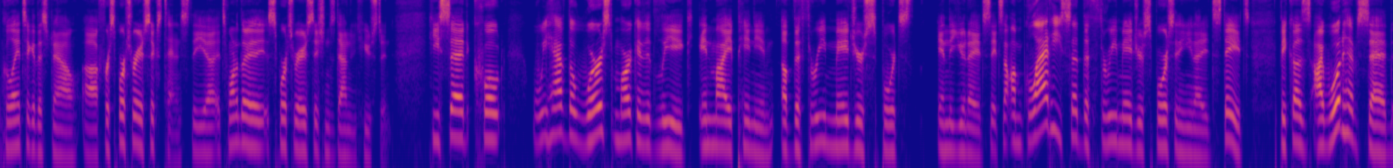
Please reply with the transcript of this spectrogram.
glancing at this now uh, for Sports Radio 610. It's the uh, it's one of the sports radio stations down in Houston. He said, "quote We have the worst marketed league, in my opinion, of the three major sports in the United States. Now, I'm glad he said the three major sports in the United States because I would have said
